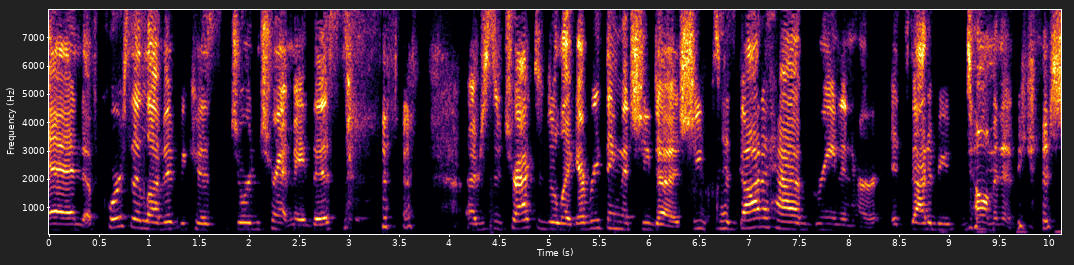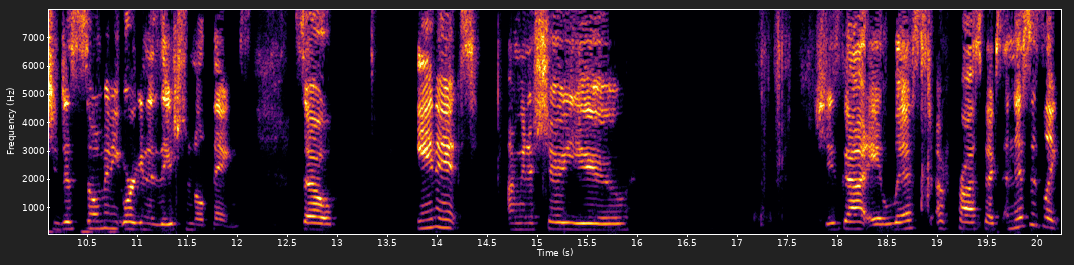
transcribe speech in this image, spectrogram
and of course, I love it because Jordan Schrandt made this. I'm just attracted to like everything that she does. She has got to have green in her. It's got to be dominant because she does so many organizational things. So, in it, I'm going to show you. She's got a list of prospects, and this is like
